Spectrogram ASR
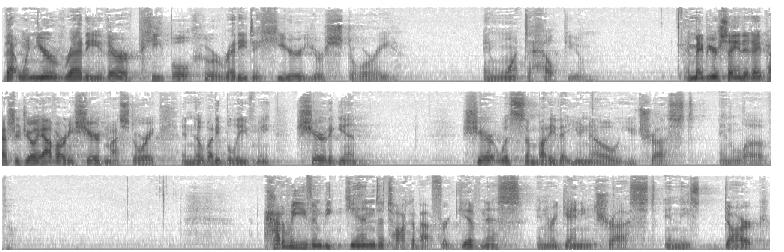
that when you're ready, there are people who are ready to hear your story and want to help you. And maybe you're saying today, Pastor Joey, I've already shared my story and nobody believed me. Share it again. Share it with somebody that you know, you trust, and love. How do we even begin to talk about forgiveness and regaining trust in these dark,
